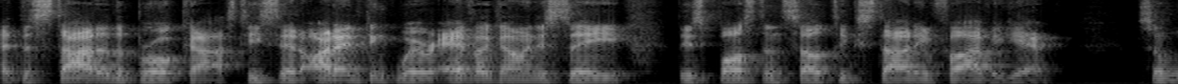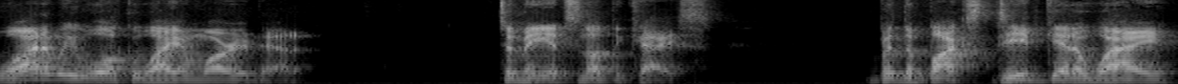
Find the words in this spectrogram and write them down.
at the start of the broadcast. He said, I don't think we're ever going to see this Boston Celtics starting five again. So why do we walk away and worry about it? To me, it's not the case. But the Bucks did get away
